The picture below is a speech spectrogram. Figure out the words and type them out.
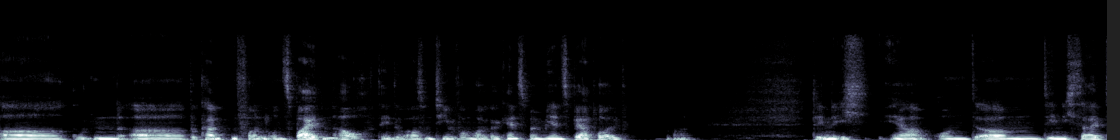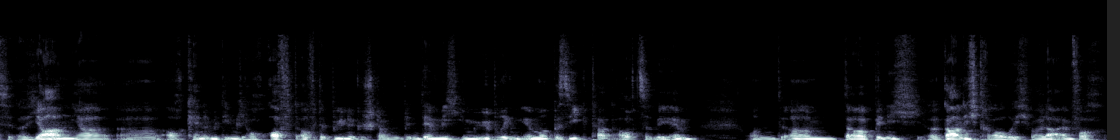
äh, guten äh, Bekannten von uns beiden auch, den du aus dem Team vom Holger kennst, bei mir Jens Berthold. Ja den ich, ja, und ähm, den ich seit äh, Jahren ja äh, auch kenne, mit dem ich auch oft auf der Bühne gestanden bin, der mich im Übrigen immer besiegt hat, auch zur WM. Und ähm, da bin ich äh, gar nicht traurig, weil er einfach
